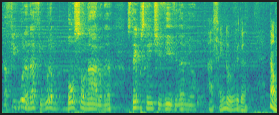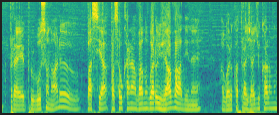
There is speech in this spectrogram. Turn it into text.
da figura, né? A figura Bolsonaro, né? Os tempos que a gente vive, né, meu? Ah, sem dúvida. Não, pra, pro Bolsonaro passear, passar o carnaval no Guarujá vale, né? Agora com a tragédia o cara não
